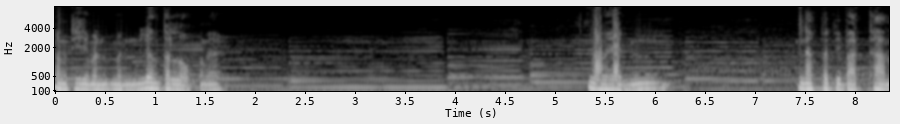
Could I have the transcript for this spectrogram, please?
บางทีมันเหมือนเรื่องตลกนะ เราเห็นนักปฏิบัติธรรม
